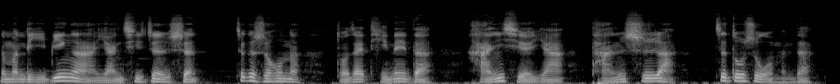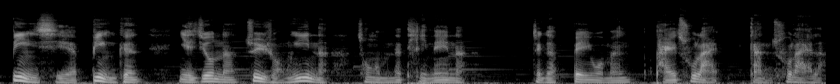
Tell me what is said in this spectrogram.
那么里边啊阳气正盛，这个时候呢，躲在体内的寒邪呀。痰湿啊，这都是我们的病邪病根，也就呢最容易呢从我们的体内呢这个被我们排出来赶出来了。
